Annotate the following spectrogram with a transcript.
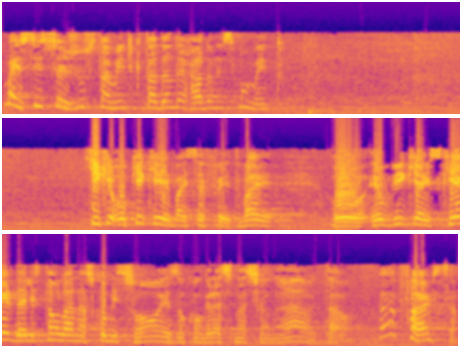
Mas isso é justamente o que está dando errado nesse momento. Que que, o que, que vai ser feito? Vai eu vi que a esquerda, eles estão lá nas comissões, no Congresso Nacional e tal. É uma farsa.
